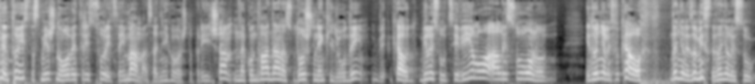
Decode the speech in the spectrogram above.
to je isto smiješno ove tri curice i mama sad njihova što priča. Nakon dva dana su došli neki ljudi, kao bili su u civilu, ali su ono, i donijeli su kao, donijeli, zamisli, donijeli su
